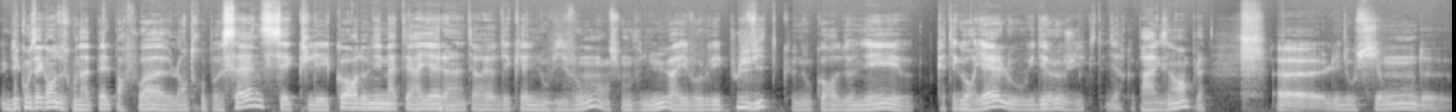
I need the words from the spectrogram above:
une des conséquences de ce qu'on appelle parfois euh, l'anthropocène, c'est que les coordonnées matérielles à l'intérieur desquelles nous vivons en sont venues à évoluer plus vite que nos coordonnées euh, catégorielles ou idéologiques. C'est-à-dire que par exemple, euh, les notions de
